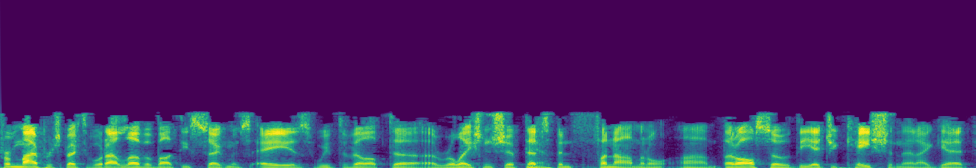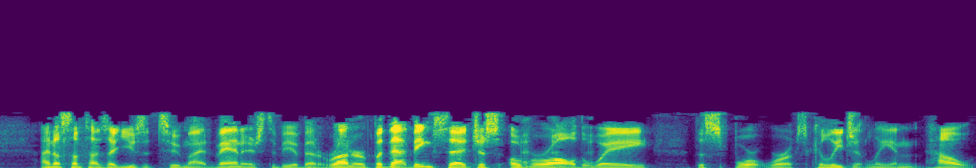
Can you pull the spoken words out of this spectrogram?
from my perspective, what I love about these segments, A, is we've developed a, a relationship that's Yeah. been phenomenal, um, but also the education that I get. I know sometimes I use it to my advantage to be a better runner, but that being said, just overall the way the sport works collegiately and how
